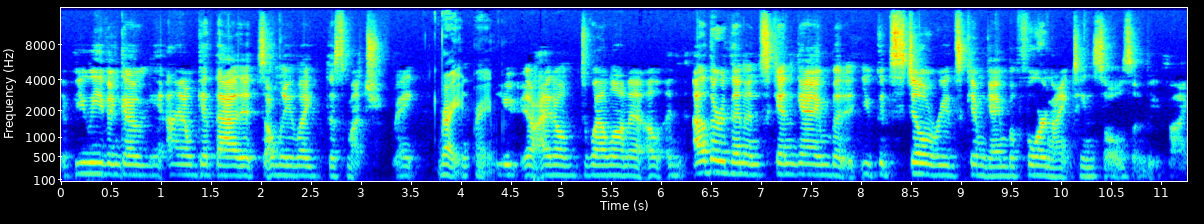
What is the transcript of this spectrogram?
if you even go, I don't get that, it's only like this much, right? Right, right. You, you know, I don't dwell on it uh, other than in Skin Game, but you could still read Skin Game before 19 Souls and be fine.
